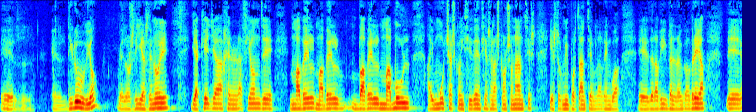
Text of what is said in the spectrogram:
el diluvio, de los días de Noé y aquella generación de Mabel, Mabel, Babel, Mamul, hay muchas coincidencias en las consonantes y esto es muy importante en la lengua eh, de la Biblia, en la lengua hebrea, eh,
